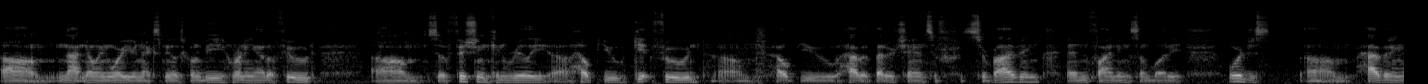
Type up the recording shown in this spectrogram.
um, not knowing where your next meal is going to be, running out of food. Um, so fishing can really uh, help you get food, um, help you have a better chance of surviving and finding somebody, or just um, having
